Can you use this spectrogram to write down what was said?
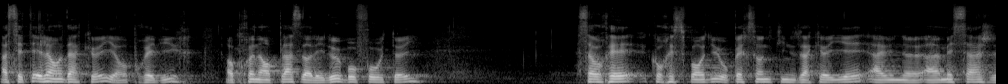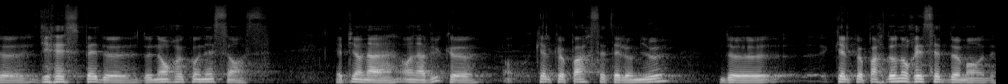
à cet élan d'accueil, on pourrait dire, en prenant place dans les deux beaux fauteuils, ça aurait correspondu aux personnes qui nous accueillaient à, un message d'irrespect, de, non-reconnaissance. Et puis on a, on a vu que quelque part c'était le mieux de quelque part d'honorer cette demande.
